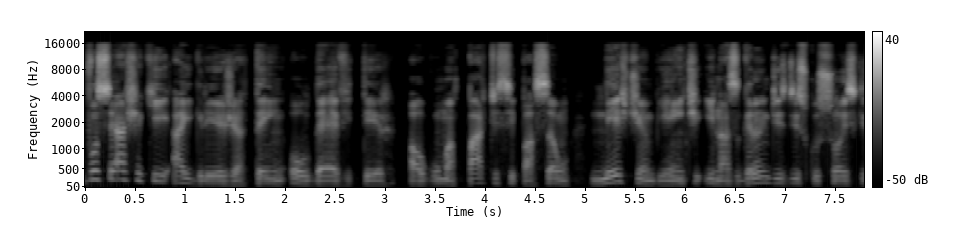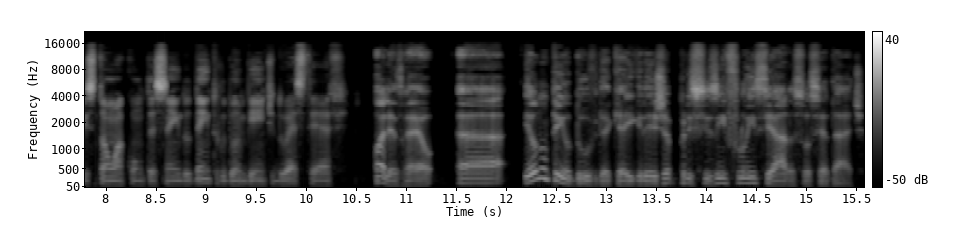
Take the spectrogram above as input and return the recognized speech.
você acha que a igreja tem ou deve ter alguma participação neste ambiente e nas grandes discussões que estão acontecendo dentro do ambiente do STF? Olha, Israel, uh, eu não tenho dúvida que a igreja precisa influenciar a sociedade.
